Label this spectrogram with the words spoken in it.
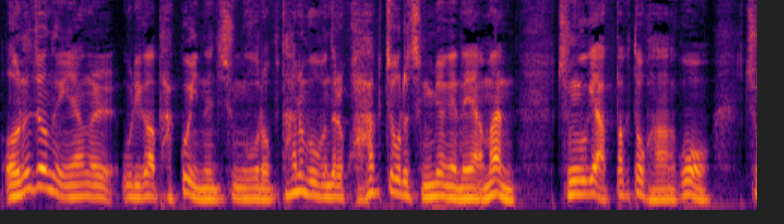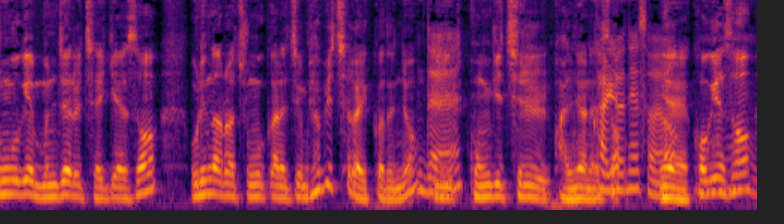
어느 정도 영향을 우리가 받고 있는지 중국으로부터 하는 부분들을 과학적으로 증명해내야만 중국의 압박도 강하고 중국의 문제를 제기해서 우리나라 중국 간에 지금 협의체가 있거든요. 네. 이 공기질 관련해서. 관련해서요? 예, 거기에서 오.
